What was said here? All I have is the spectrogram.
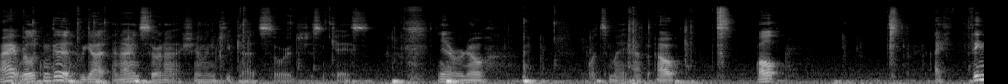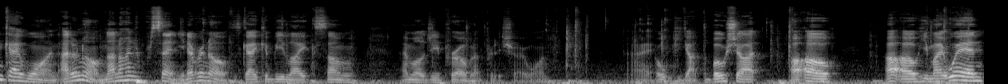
Alright, we're looking good. We got an iron sword. Actually, I'm gonna keep that sword just in case. You never know what might happen. Oh, well, think I won. I don't know. I'm not 100%. You never know. This guy could be like some MLG pro, but I'm pretty sure I won. Alright, oh, he got the bow shot. Uh-oh. Uh-oh, he might win.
